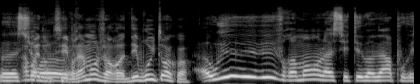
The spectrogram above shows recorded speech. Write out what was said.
Euh, Ah sur, ouais, donc c'est euh, vraiment genre débrouille-toi, quoi. ah oui, oui, oui, vraiment. Là, c'était ma mère pouvait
